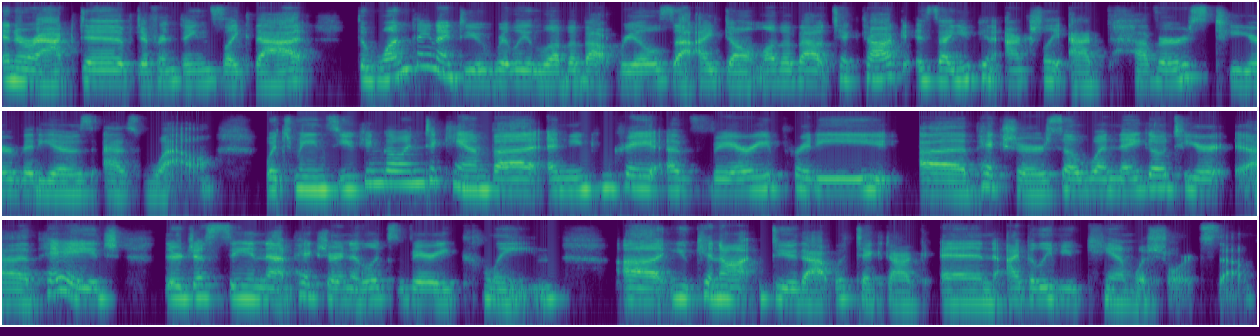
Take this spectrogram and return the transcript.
interactive, different things like that. The one thing I do really love about Reels that I don't love about TikTok is that you can actually add covers to your videos as well, which means you can go into Canva and you can create a very pretty uh, picture. So when they go to your uh, page, they're just seeing that picture and it looks very clean. Uh, you cannot do that with TikTok. And I believe you can with Shorts though.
